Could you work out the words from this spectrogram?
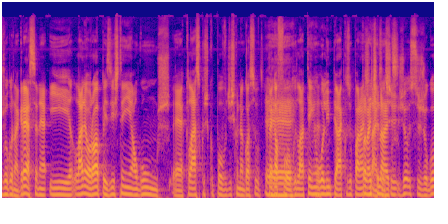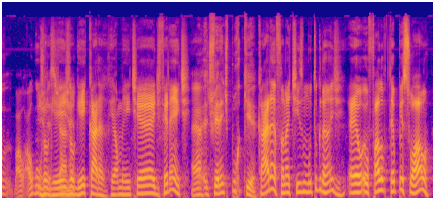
jogou na Grécia, né? E lá na Europa existem alguns é, clássicos que o povo diz que o negócio pega É, fogo. E lá tem o Olympiacos e o Panathinaikos. Você, você jogou al- alguns desses joguei, já, né? joguei. Cara, realmente é diferente. É. É diferente por quê? Cara, é fanatismo muito grande. É, eu, eu falo até o pessoal,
